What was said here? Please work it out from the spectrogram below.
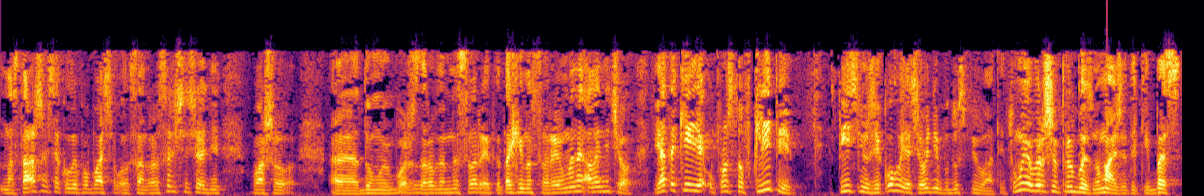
настаршився, коли побачив Олександра Васильовича сьогодні, вашого, е, думаю, боже, зараз не сварити. Так і насварив мене, але нічого. Я такий я просто в кліпі, пісню, з якого я сьогодні буду співати. Тому я вирішив приблизно, майже такий, без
